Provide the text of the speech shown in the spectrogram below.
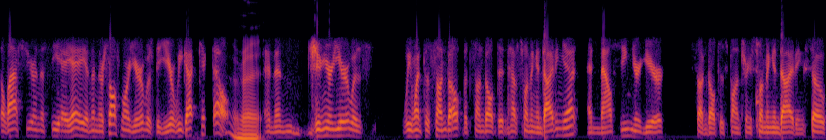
the last year in the CAA, and then their sophomore year was the year we got kicked out. right. And then junior year was we went to Sunbelt, but Sunbelt didn't have swimming and diving yet. And now senior year, Sunbelt is sponsoring swimming and diving. So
